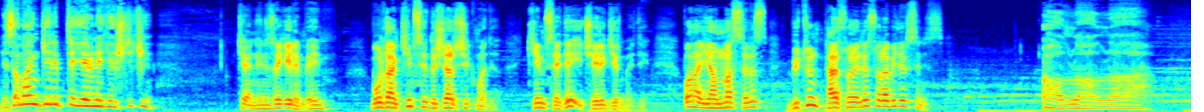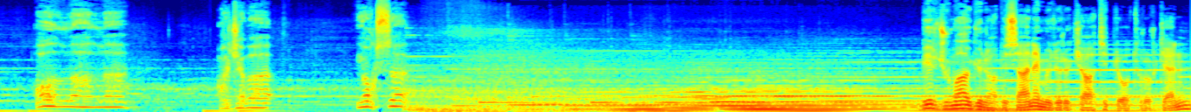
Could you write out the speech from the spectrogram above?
ne zaman gelip de yerine geçti ki? Kendinize gelin beyim. Buradan kimse dışarı çıkmadı. Kimse de içeri girmedi. Bana inanmazsanız bütün personele sorabilirsiniz. Allah Allah. Allah Allah. Acaba yoksa Bir cuma günü hapishane müdürü katiple otururken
